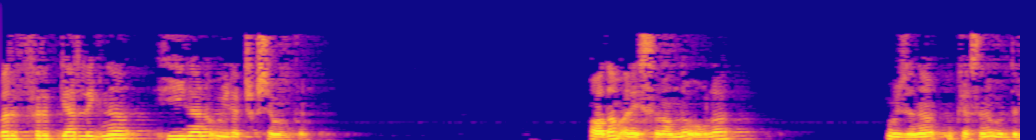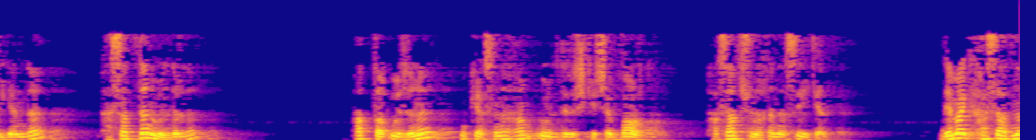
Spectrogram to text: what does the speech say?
bir firibgarlikni hiylani o'ylab chiqishi mumkin. Odam alayhissalomni o'g'li o'zini ukasini o'ldirganda hasaddan o'ldirdi. Hatto o'zini ukasini ham o'ldirishgacha bordi. Hasad shunaqa narsa ekan. Demak hasadni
